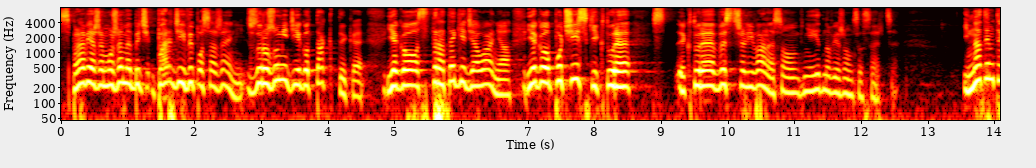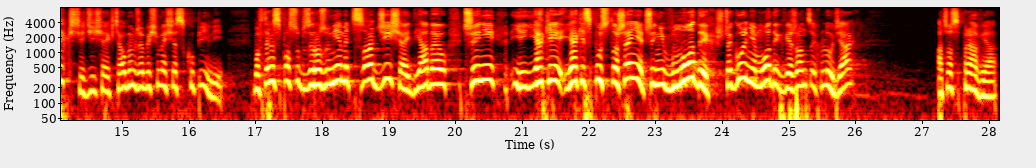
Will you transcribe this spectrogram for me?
sprawia, że możemy być bardziej wyposażeni, zrozumieć jego taktykę, jego strategię działania, jego pociski, które, które wystrzeliwane są w niejednowierzące serce. I na tym tekście dzisiaj chciałbym, żebyśmy się skupili bo w ten sposób zrozumiemy, co dzisiaj diabeł czyni i jakie, jakie spustoszenie czyni w młodych, szczególnie młodych wierzących ludziach, a co sprawia,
